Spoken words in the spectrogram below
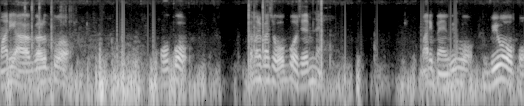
મારી આગળ તો ઓપ્પો તમારી પાસે ઓપ્પો છે એમ ને? મારી પાસે વિવો વિવો ઓપ્પો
